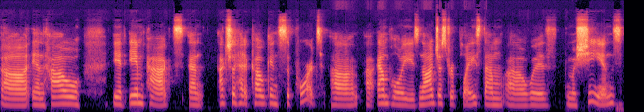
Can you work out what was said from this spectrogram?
uh, and how it impacts and actually how it can support uh, uh, employees, not just replace them uh, with machines,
